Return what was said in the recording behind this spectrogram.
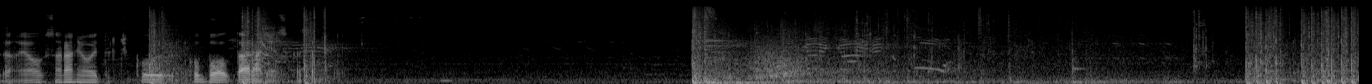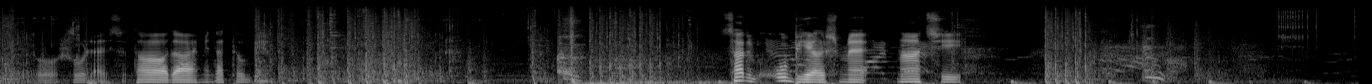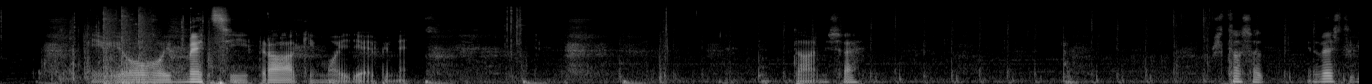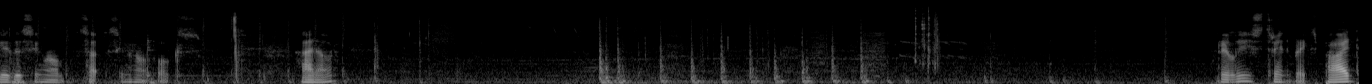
Da, ja ovog sam ranio, ovaj trči ko, ko bolt, a ranio sam ga sad. To, šuljaj se, to, daj mi da te ubijem. Sad ubiješ me, znači... Joj, meci, dragi moji lijepi meci. Daj mi sve. Šta sad? Investigate the signal, signal box. Ajde, dobro. Release train brakes, pa.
